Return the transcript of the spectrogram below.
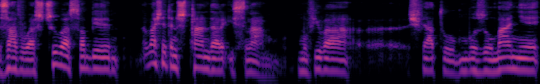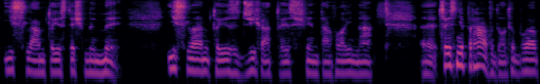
zawłaszczyła sobie no właśnie ten sztandar islamu. Mówiła e, światu muzułmanie, islam to jesteśmy my. Islam to jest dżihad, to jest święta wojna, e, co jest nieprawdą. To była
